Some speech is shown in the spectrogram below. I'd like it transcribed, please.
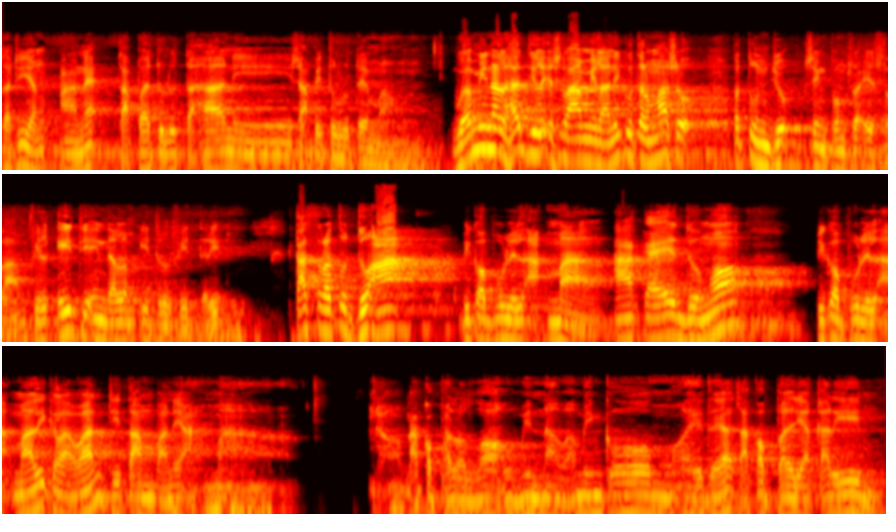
tadi yang aneh tabadul tahani sampai tulu temam wa minal hadil islami lan iku termasuk petunjuk sing bangsa Islam fil idi ing dalam Idul Fitri. Kasratu doa bikabulil akmal. Akeh donga bikabulil akmali kelawan ditampane ya, takabbalallahu minna wa minkum. Itu ya takabbal ya karim.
